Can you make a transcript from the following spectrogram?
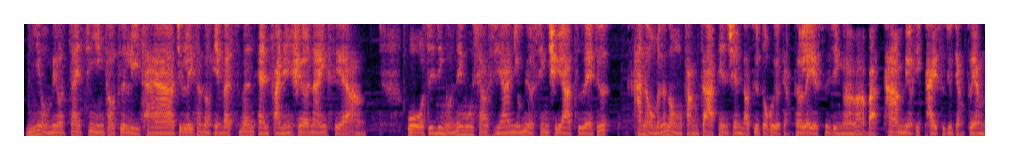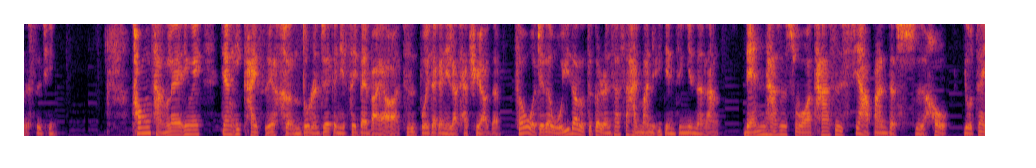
你有没有在经营投资理财啊？就类似那种 investment and financial 那一些啊。我最近有内幕消息啊，你有没有兴趣啊？之类，就是看到我们的那种防诈骗宣导，就都会有讲这类的事情啊嘛吧。他没有一开始就讲这样的事情。通常嘞，因为这样一开始很多人就会跟你 say bye bye 啊，就是不会再跟你聊下去了的。所以我觉得我遇到的这个人算是还蛮有一点经验的啦。连他是说他是下班的时候有在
